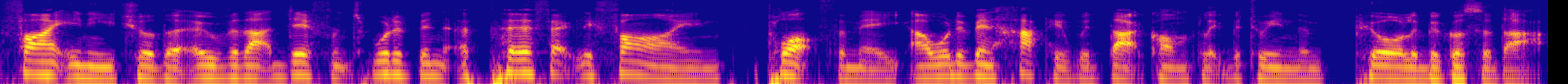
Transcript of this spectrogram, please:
fighting each other over that difference would have been a perfectly fine plot for me. I would have been happy with that conflict between them purely because of that.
